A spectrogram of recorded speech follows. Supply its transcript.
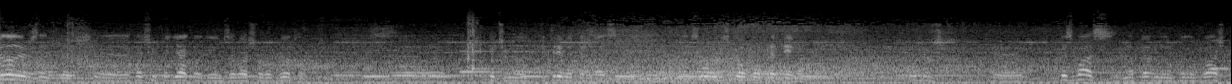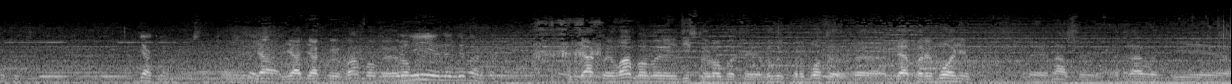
Шановний Руслан Петрович, е, хочу подякувати вам за вашу роботу. Е, Хочемо підтримати вас е, як свого військового побратима. Е, Без вас, напевно, було б важко тут. Дякую, Руслан Петрович. Я, я дякую вам, бо ви робите. Ні, не, не варто. Дякую вам, бо ви дійсно робите велику роботу е, для перемоги е, нашої держави. І е,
